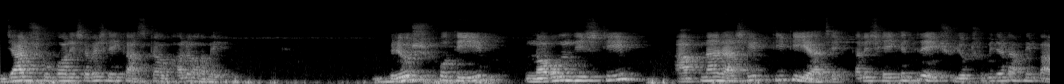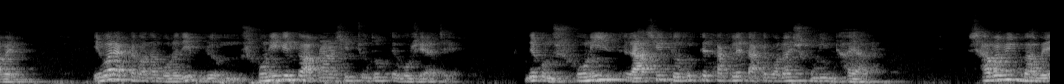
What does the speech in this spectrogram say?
যার সুফল হিসাবে সেই কাজটাও ভালো হবে। বৃহস্পতির নবম দৃষ্টি, আপনার রাশির তৃতীয় আছে, তাহলে সেই ক্ষেত্রে এই সুযোগ সুবিধাটা আপনি পাবেন। এবার একটা কথা বলে দিই শনি কিন্তু আপনার রাশির চতুর্থে বসে আছে। দেখুন, শনি রাশির চতুর্থে থাকলে তাকে বলা হয় শনির ঢায়া স্বাভাবিকভাবে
